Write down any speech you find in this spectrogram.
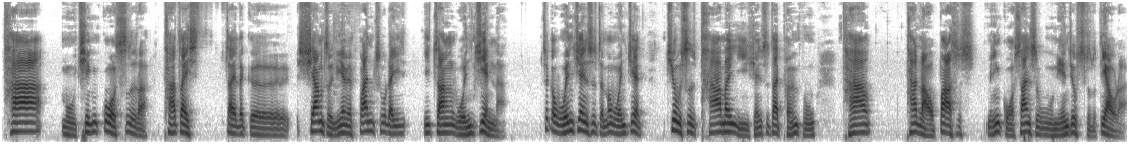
她母亲过世了，她在在那个箱子里面翻出来一一张文件呐。这个文件是怎么文件？就是他们以前是在澎湖，他他老爸是民国三十五年就死掉了。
